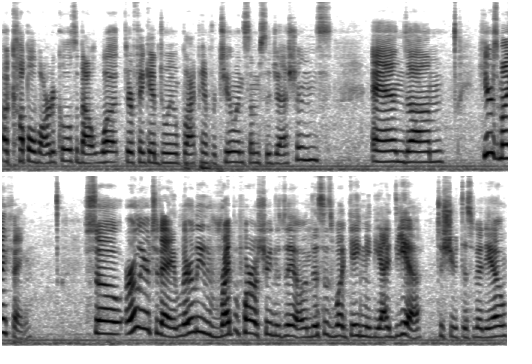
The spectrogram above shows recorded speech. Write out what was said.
a couple of articles about what they're thinking of doing with Black Panther 2 and some suggestions. And um, here's my thing. So earlier today, literally right before I was shooting this video, and this is what gave me the idea to shoot this video,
